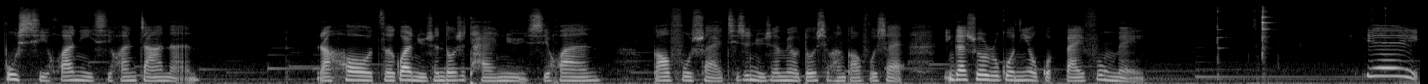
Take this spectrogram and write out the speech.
不喜欢你喜欢渣男，然后责怪女生都是台女喜欢高富帅，其实女生没有都喜欢高富帅。应该说，如果你有过白富美，耶。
